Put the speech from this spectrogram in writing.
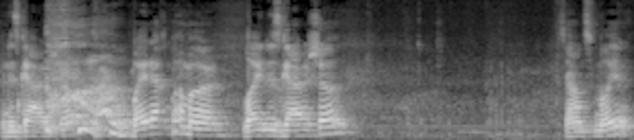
v'niz garisha, u'bay rechav amar loy niz garisha. Sounds familiar?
